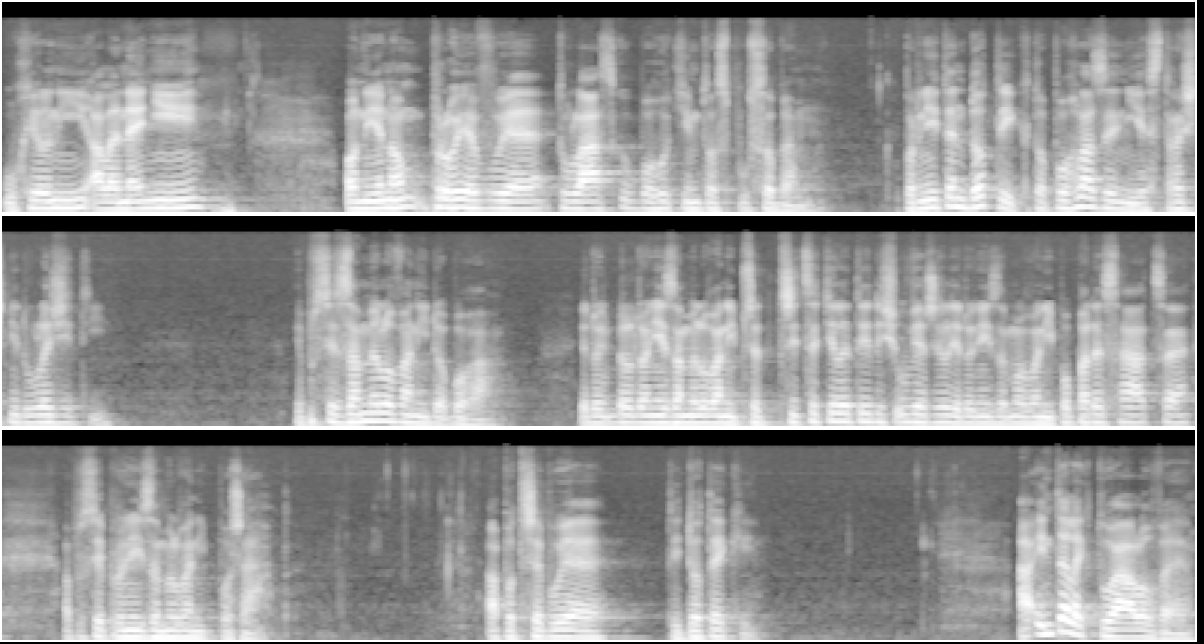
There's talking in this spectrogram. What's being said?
uchylný, ale není. On jenom projevuje tu lásku k Bohu tímto způsobem. Pro něj ten dotyk, to pohlazení je strašně důležitý. Je prostě zamilovaný do Boha. Je byl do něj zamilovaný před 30 lety, když uvěřil, je do něj zamilovaný po 50 a prostě pro něj zamilovaný pořád. A potřebuje ty doteky. A intelektuálové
